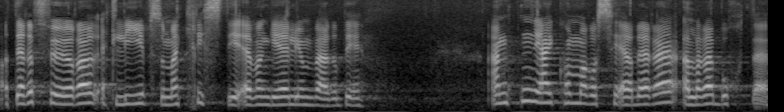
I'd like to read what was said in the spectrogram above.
at dere fører et liv som er Kristi evangelium verdig. Enten jeg kommer og ser dere, eller er borte,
